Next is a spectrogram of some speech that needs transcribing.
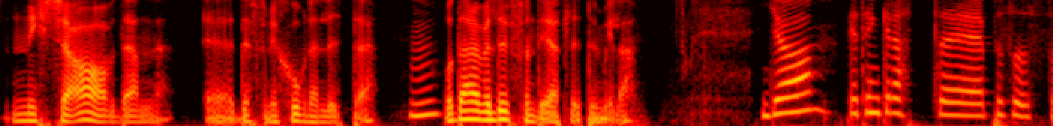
nischa av den eh, definitionen lite. Mm. Och där har väl du funderat lite Milla? Ja, jag tänker att eh, precis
